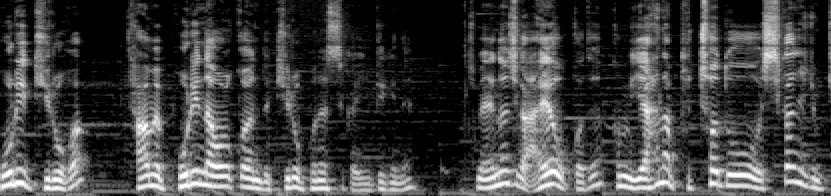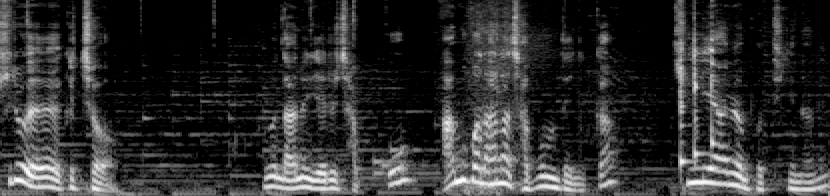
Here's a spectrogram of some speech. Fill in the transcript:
볼이 뒤로 가? 다음에 볼이 나올 거였는데 뒤로 보냈으니까 이득이네. 지금 에너지가 아예 없거든? 그럼 얘 하나 붙여도 시간이 좀 필요해. 그쵸? 그러면 나는 얘를 잡고 아무거나 하나 잡으면 되니까 킬리하면 버티긴 하네.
